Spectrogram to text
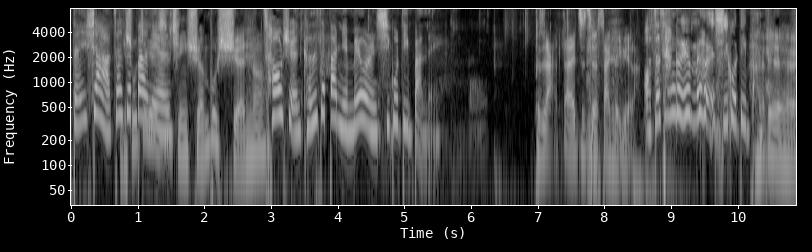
等一下，在这半年，事情悬不悬呢？超悬！可是这半年没有人吸过地板呢。不是啦，大概是这三个月啦。哦，这三个月没有人吸过地板。对对对，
